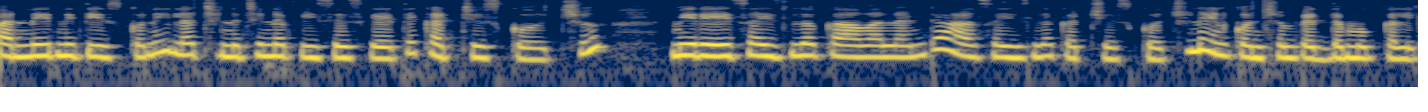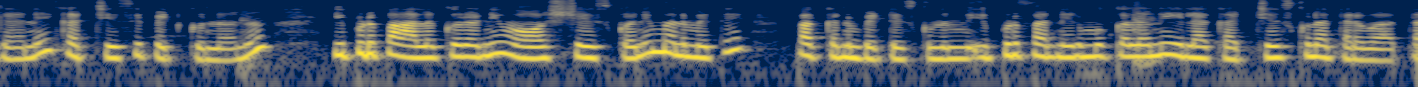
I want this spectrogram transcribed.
పన్నీర్ని తీసుకొని ఇలా చిన్న చిన్న పీసెస్గా అయితే కట్ చేసుకోవచ్చు. మీరు ఏ సైజులో కావాలంటే ఆ సైజులో కట్ చేసుకోవచ్చు. నేను కొంచెం పెద్ద ముక్కలుగానే కట్ చేసి పెట్టుకున్నాను. ఇప్పుడు పాలకూరని వాష్ చేసుకొని మనమైతే పక్కన పెట్టేసుకుందాం. ఇప్పుడు పన్నీర్ ముక్కలని ఇలా కట్ చేసుకున్న తర్వాత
